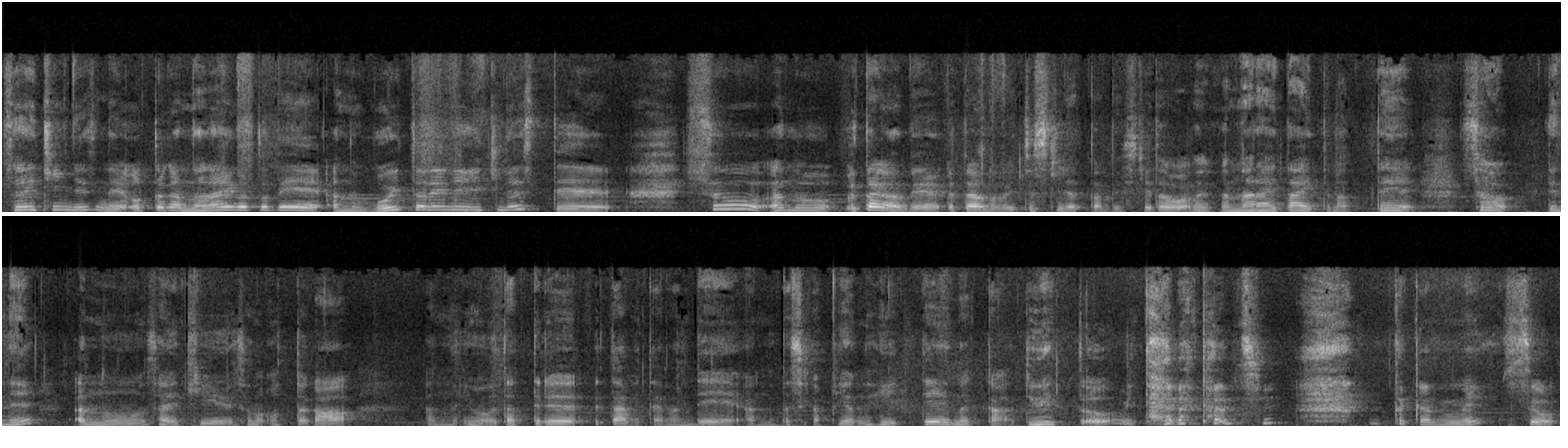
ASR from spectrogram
最近ですね夫が習い事であのボイトレに行きだしてそうあの歌がね歌うのめっちゃ好きだったんですけどなんか習いたいってなってそう。でねあの最近その夫があの今歌ってる歌みたいなんであの私がピアノ弾いてなんかデュエットみたいな感じ とかねそう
